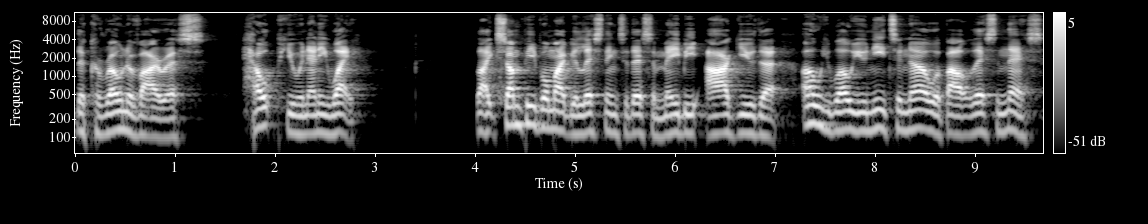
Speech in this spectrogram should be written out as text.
the coronavirus help you in any way? Like some people might be listening to this and maybe argue that, oh, well, you need to know about this and this.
